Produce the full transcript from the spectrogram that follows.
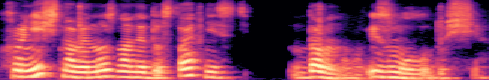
хронічна венозна недостатність давно, із молоду ще.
